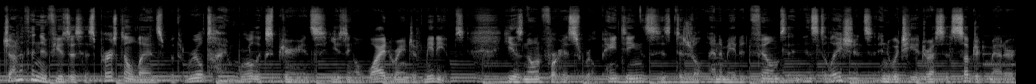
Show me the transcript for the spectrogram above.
Jonathan infuses his personal lens with real time world experience using a wide range of mediums. He is known for his surreal paintings, his digital animated films, and installations in which he addresses subject matter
